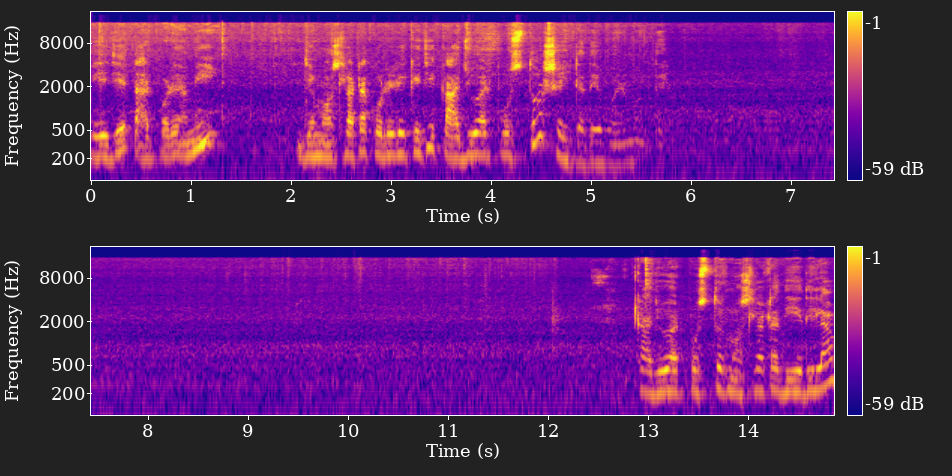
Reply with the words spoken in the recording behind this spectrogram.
ভেজে তারপরে আমি যে মশলাটা করে রেখেছি, কাজু আর পোস্ত, সেইটা দেবো এর মধ্যে। কাজু আর পোস্তর মশলাটা দিয়ে দিলাম।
